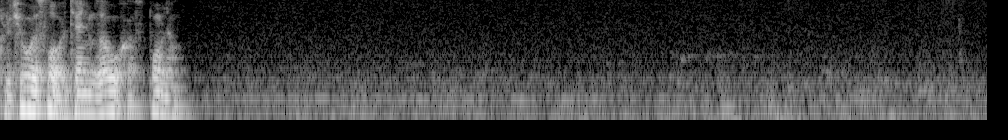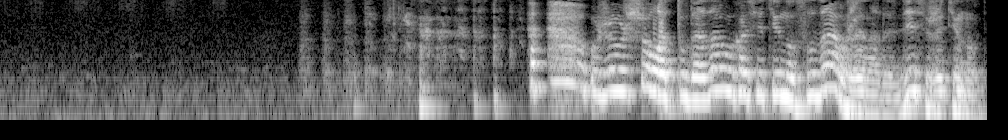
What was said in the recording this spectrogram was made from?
Ключевое слово тянем за ухо, вспомнил. Ушел оттуда, за ухо все тянуть, сюда уже надо, здесь уже тянуть.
